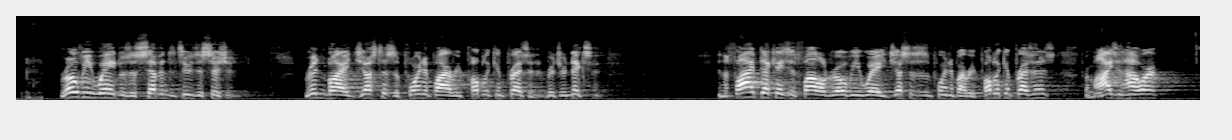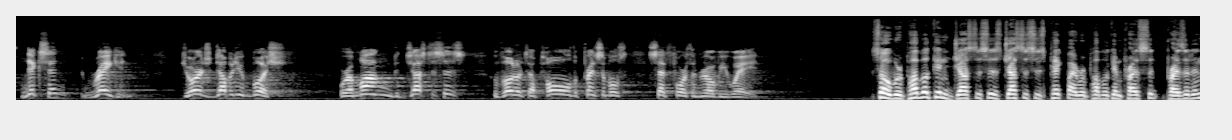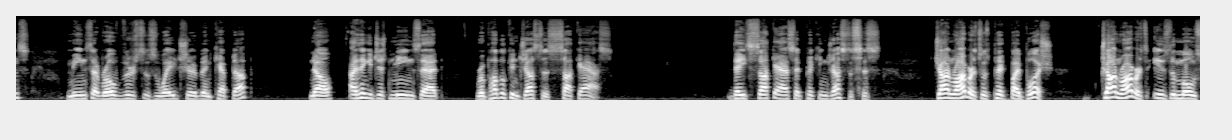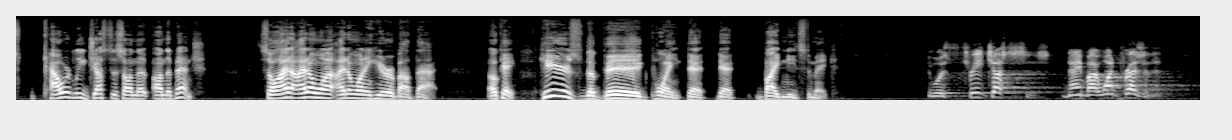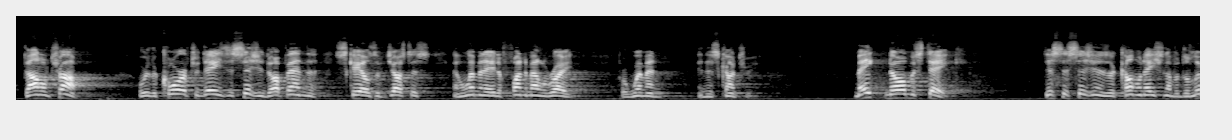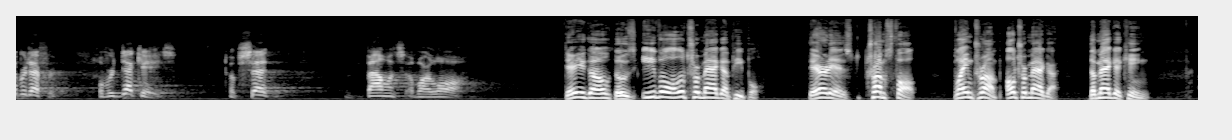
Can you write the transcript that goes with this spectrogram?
Roe v. Wade was a 7 to 2 decision, written by a justice appointed by a Republican president, Richard Nixon. In the five decades that followed Roe v. Wade, justices appointed by Republican presidents from Eisenhower, Nixon, and Reagan, George W. Bush were among the justices who voted to uphold the principles set forth in Roe v. Wade. So, Republican justices, justices picked by Republican pres- presidents, means that Roe versus Wade should have been kept up? No, I think it just means that Republican justices suck ass. They suck ass at picking justices. John Roberts was picked by Bush. John Roberts is the most cowardly justice on the on the bench. So I, I don't want I don't want to hear about that. Okay, here's the big point that that Biden needs to make. It was three justices named by one president, Donald Trump, were the core of today's decision to upend the scales of justice and eliminate a fundamental right for women in this country. Make no mistake, this decision is a culmination of a deliberate effort over decades to upset balance of our law. There you go, those evil ultra MAGA people. There it is, Trump's fault. Blame Trump, ultra MAGA, the MAGA king.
